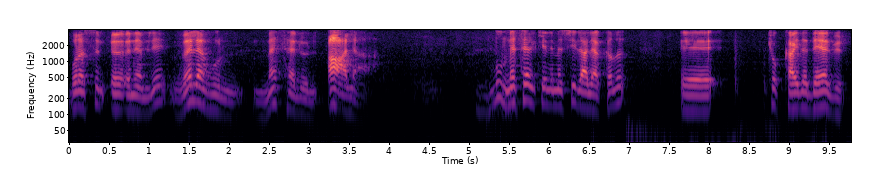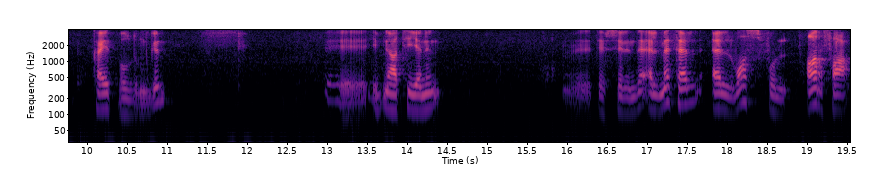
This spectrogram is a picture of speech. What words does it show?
Burası ö- önemli. Ve lehul meselul a'la. Bu mesel kelimesiyle alakalı e, çok kayda değer bir kayıt buldum bugün. E, İbn Atiye'nin e, tefsirinde el mesel el vasful arfa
